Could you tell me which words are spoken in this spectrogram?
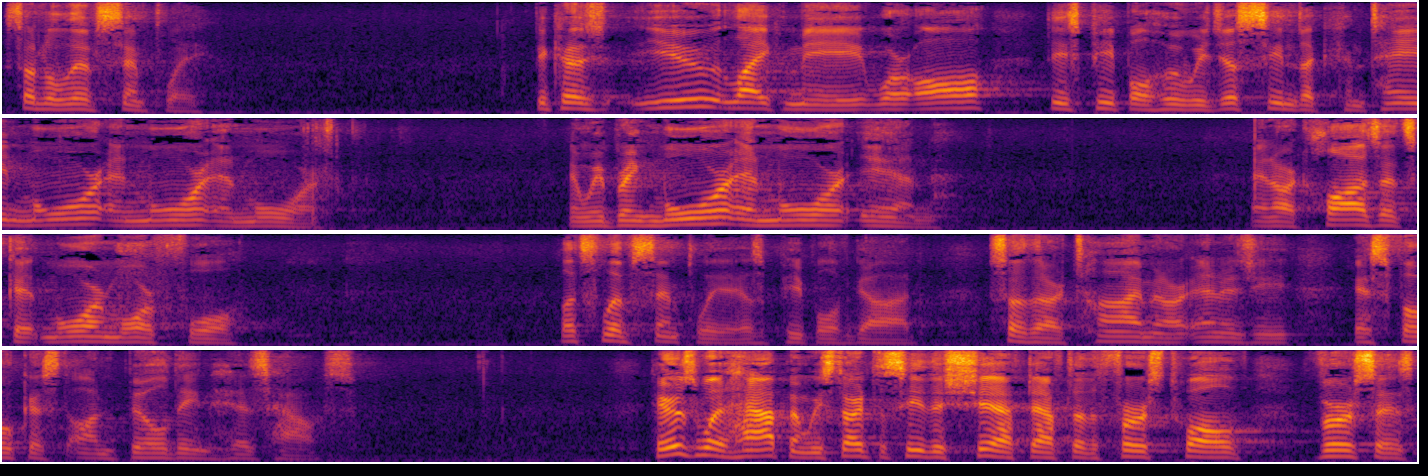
So to live simply. Because you, like me, we're all these people who we just seem to contain more and more and more. And we bring more and more in. And our closets get more and more full. Let's live simply as a people of God so that our time and our energy is focused on building his house. Here's what happened. We start to see the shift after the first 12 verses.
